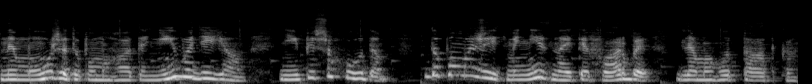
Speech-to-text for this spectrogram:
не може допомагати ні водіям, ні пішоходам. Допоможіть мені знайти фарби для мого татка.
